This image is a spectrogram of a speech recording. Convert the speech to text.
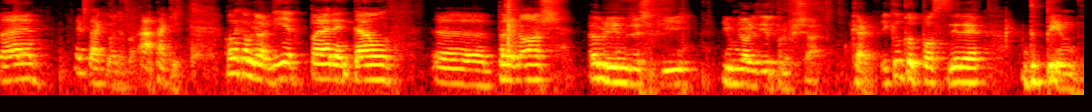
para Onde é está aqui outra Ah, está aqui. Qual é que é o melhor dia para então, uh, para nós... Abrirmos este aqui e o melhor dia para fechar. Ok, aquilo que eu te posso dizer é depende,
